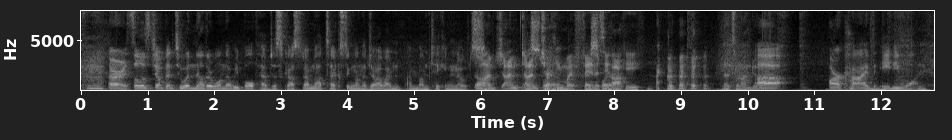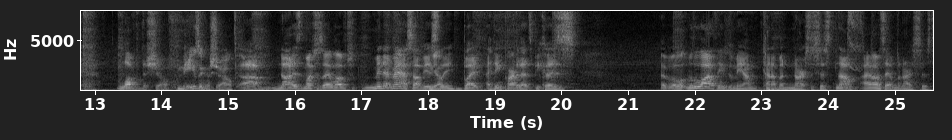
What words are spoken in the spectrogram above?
All right, so let's jump into another one that we both have discussed. I'm not texting on the job. I'm I'm, I'm taking notes. Oh, I'm I'm, I'm swear. checking my fantasy swear. hockey. that's what I'm doing. Uh, Archive 81, Loved the show. amazing show. Um, not as much as I loved Midnight Mass, obviously, Yeah. but I think part of that's because. uh, well, With a lot of things with me, I'm kind of a narcissist. No, I don't say I'm a narcissist.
